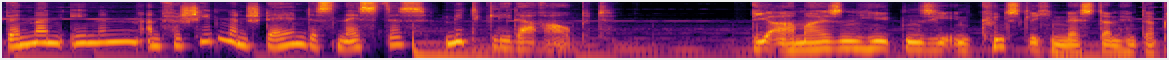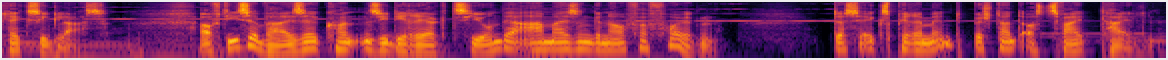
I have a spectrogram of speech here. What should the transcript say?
wenn man ihnen an verschiedenen Stellen des Nestes Mitglieder raubt. Die Ameisen hielten sie in künstlichen Nestern hinter Plexiglas. Auf diese Weise konnten sie die Reaktion der Ameisen genau verfolgen. Das Experiment bestand aus zwei Teilen.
